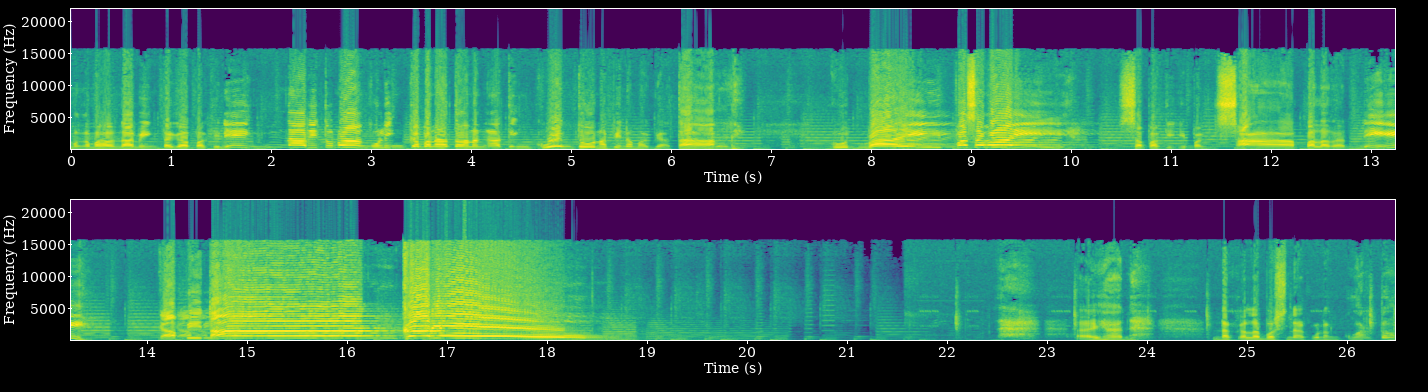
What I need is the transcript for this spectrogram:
mga mahal naming tagapakinig, narito na ang huling kabanata ng ating kwento na pinamagatang Goodbye, Pasaway! Sa pakikipagsapalaran ni Kapitan Karyong! Ayan, nakalabas na ako ng kwarto.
